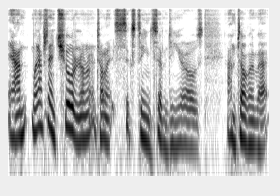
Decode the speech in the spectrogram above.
And I'm, when I'm saying children, I'm not talking about 16, 17 year olds. I'm talking about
